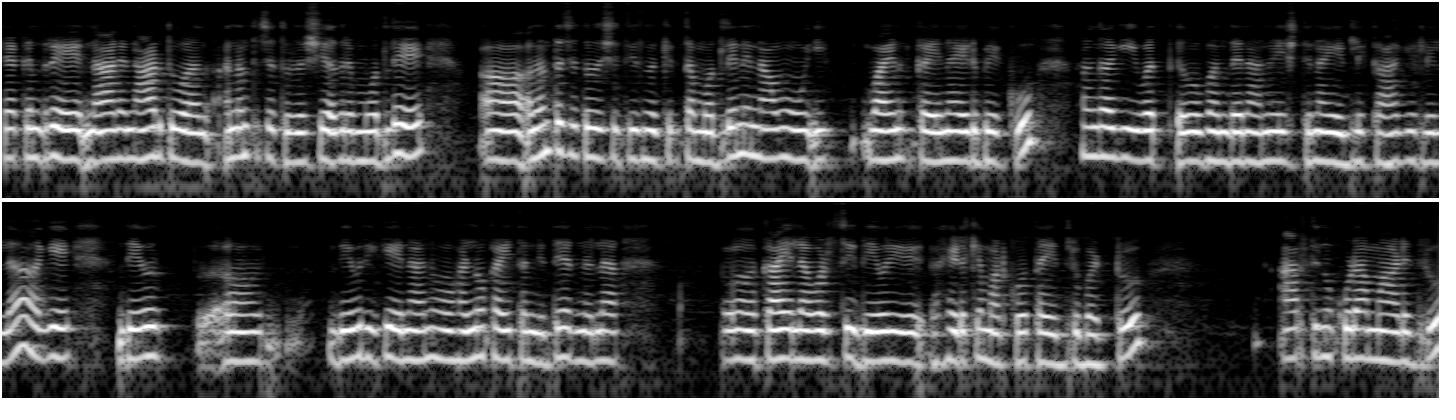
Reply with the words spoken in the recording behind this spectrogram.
ಯಾಕಂದರೆ ನಾಳೆ ನಾಡ್ದು ಅನಂತ ಚತುರ್ದಶಿ. ಅದರ ಮೊದಲೇ ಅನಂತ ಚತುರ್ದಶಿ ದಿನಕ್ಕಿಂತ ಮೊದಲೇ ನಾವು ಈ ವಾಯಣದ ಕಾಯಿನ ಇಡಬೇಕು. ಹಾಗಾಗಿ ಇವತ್ತು ಬಂದೆ ನಾನು, ಇಷ್ಟು ದಿನ ಇಡಲಿಕ್ಕೆ ಆಗಿರಲಿಲ್ಲ. ಹಾಗೆ ದೇವ್ರ ದೇವರಿಗೆ ನಾನು ಹಣ್ಣು ಕಾಯಿ ತಂದಿದ್ದೆ. ಅದನ್ನೆಲ್ಲ ಕಾಯೆಲ್ಲ ಒಡಿಸಿ ದೇವರಿಗೆ ಹೇಳಿಕೆ ಮಾಡ್ಕೊಳ್ತಾ ಇದ್ದರು ಭಟ್ರು. ಆರತಿನೂ ಕೂಡ ಮಾಡಿದರು.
